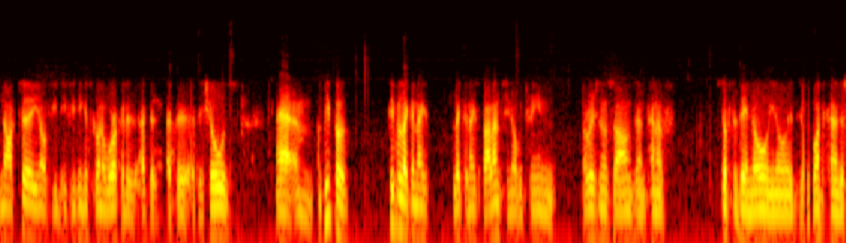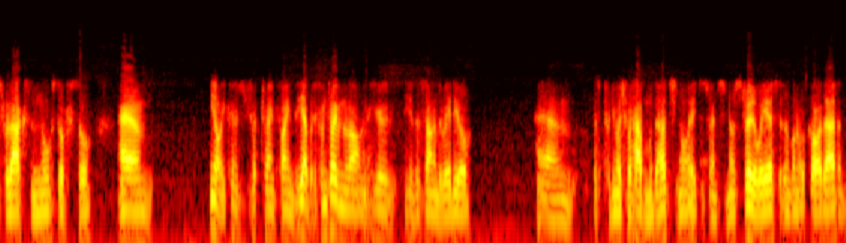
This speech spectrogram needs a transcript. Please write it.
not to, you know, if you if you think it's going to work at, a, at the at the at the shows, um, and people people like a nice like a nice balance, you know, between original songs and kind of stuff that they know. You know, they want to kind of just relax and know stuff. So, um, you know, you kind of try and find yeah. But if I'm driving along and I hear hear the song on the radio, um, that's pretty much what happened with that. You know, I just went, you know, straight away. I said I'm going to record that, and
